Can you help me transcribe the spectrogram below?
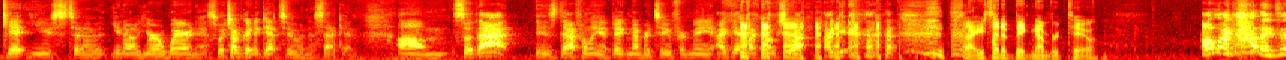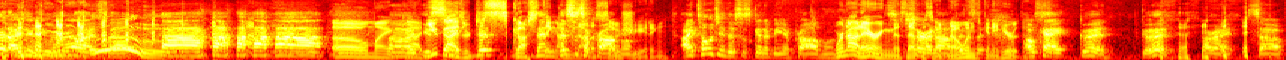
Get used to, you know, your awareness, which I'm going to get to in a second. Um, so that is definitely a big number two for me. I get my get. Sorry, you said a big number two. Oh my god, I did. I didn't even realize that. Oh my Uh, god, you, see, guys are this- disgusting. thi- This I'm is not a problem. associating. I told you this is going to be a problem. We're not airing this sure episode. enough, No one's gonna hear this. Okay, good, good. All right. So,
